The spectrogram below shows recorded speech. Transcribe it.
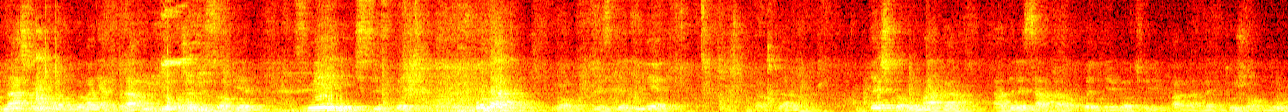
w naszych uwarunkowaniach prawnych nie możemy sobie zmienić system podatków. No niestety nie. Prawda? Też to wymaga adresata odpowiedniego, czyli parlamentu, rządu,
